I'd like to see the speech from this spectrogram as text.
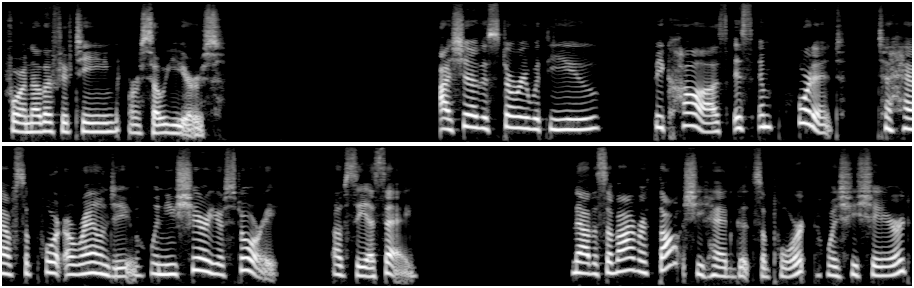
for another 15 or so years. I share this story with you because it's important to have support around you when you share your story of CSA. Now, the survivor thought she had good support when she shared,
